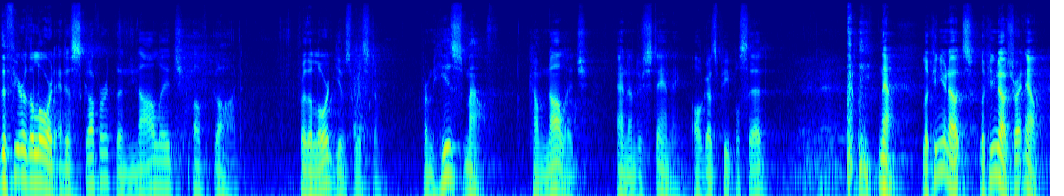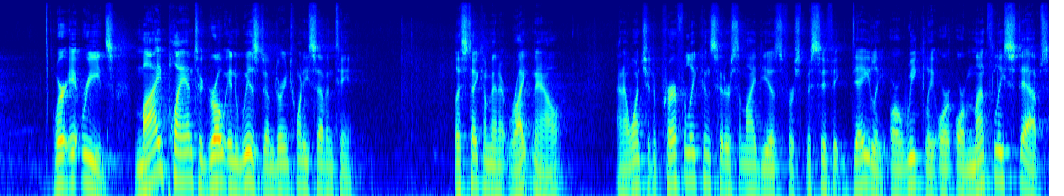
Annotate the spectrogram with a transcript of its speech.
the fear of the Lord and discover the knowledge of God. For the Lord gives wisdom. From his mouth come knowledge and understanding. All God's people said, now, look in your notes. Look in your notes right now, where it reads, My plan to grow in wisdom during 2017. Let's take a minute right now, and I want you to prayerfully consider some ideas for specific daily or weekly or, or monthly steps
